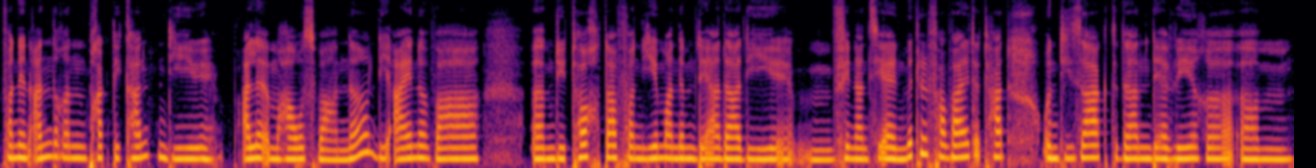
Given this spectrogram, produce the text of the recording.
von den anderen Praktikanten, die alle im Haus waren. Ne? Die eine war ähm, die Tochter von jemandem, der da die ähm, finanziellen Mittel verwaltet hat. Und die sagte dann, der wäre ähm,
